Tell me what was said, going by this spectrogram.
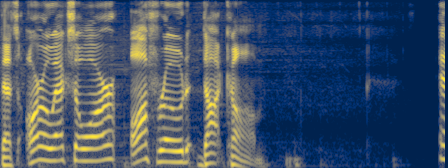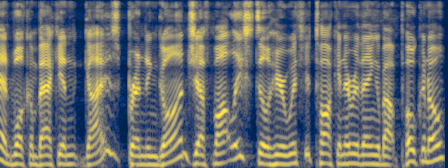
That's R O X O R offroad.com. And welcome back in, guys. Brendan Gaughan, Jeff Motley, still here with you, talking everything about Pocono.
